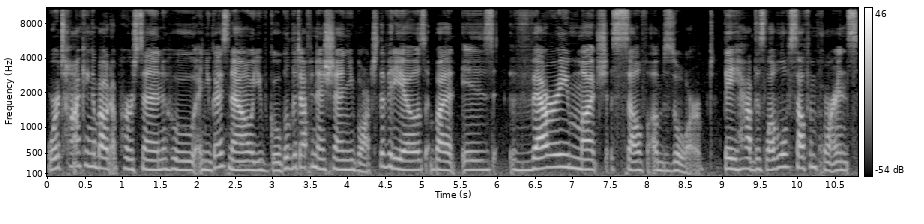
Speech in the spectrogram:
we're talking about a person who, and you guys know, you've Googled the definition, you've watched the videos, but is very much self absorbed. They have this level of self importance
